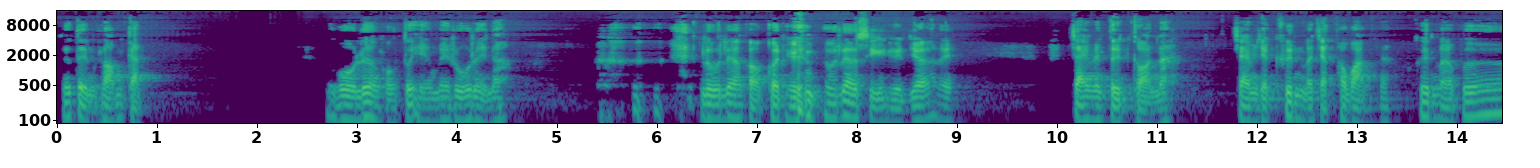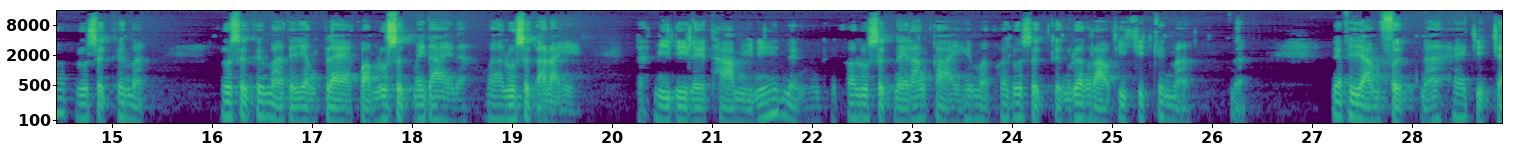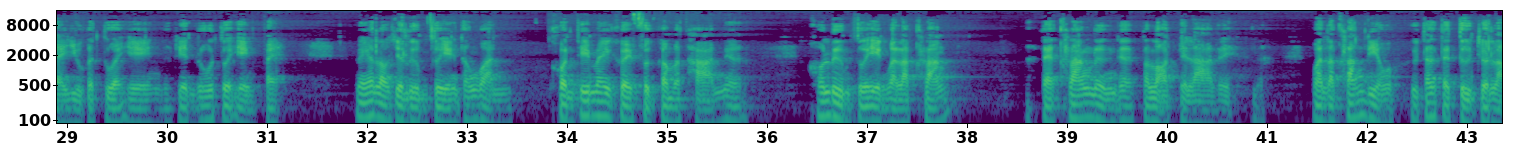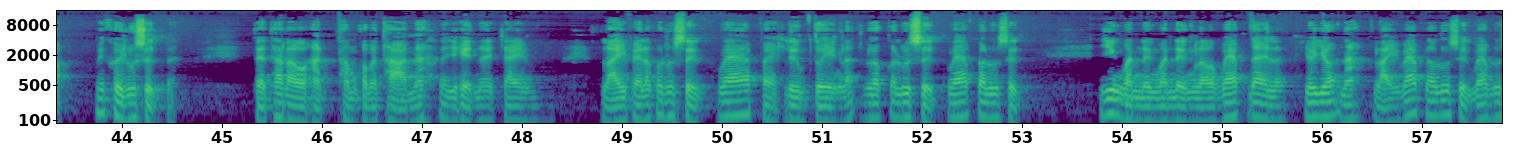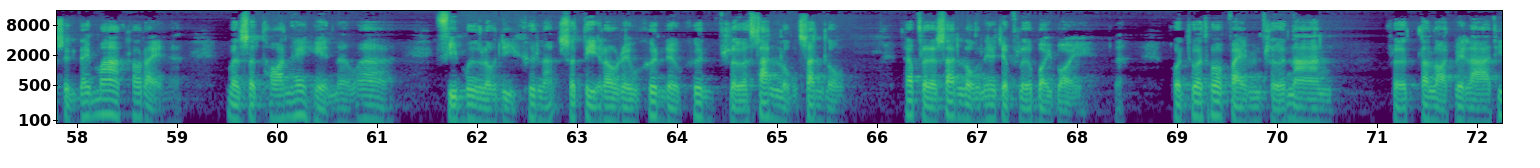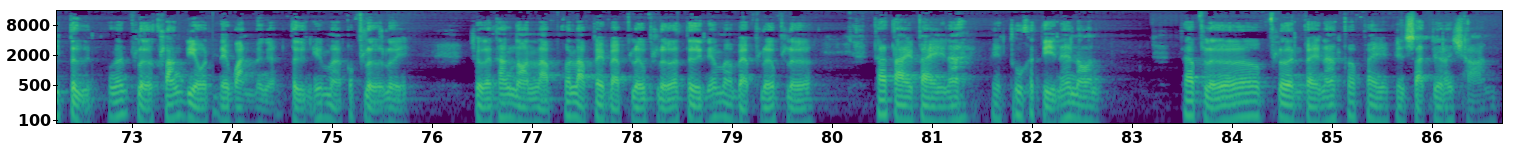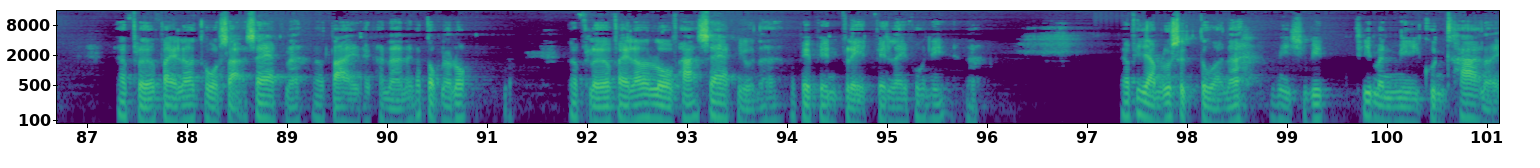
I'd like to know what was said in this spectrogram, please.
หรือตื่นพร้อมกันโอ้เรื่องของตัวเองไม่รู้เลยนะรู้เรื่องของคนอื่น รู้เรื่องสิ่งอื่นเยอะเลย ใจมันตื่นก่อนนะ ใจมันจะขึ้นมาจากผวังนะขึ้นมาเพื่อรู้สึกขึ้นมา รู้สึกขึ้นมาแต่ยังแปลความรู้สึกไม่ได้นะว่ารู้สึกอะไรนะมีดีเลย์ไทม์อยู่นิดหนึ่งก็รู้สึกในร่างกายขึ้นมาค่อยรู้สึกถึงเรื่องราวที่คิดขึ้นมานะเนี่ยพยายามฝึกนะ ให้จิตใจอยู่กับตัวเอง เรียนรู้ตัวเองไปไม่งั้นเราจะลืมตัวเองทั้งวัน คนที่ไม่เคยฝึกกรรมฐานเนี่ยเขาลืมตัวเองวันละครั้ง แต่ครั้งหนึ่งเนี่ยตลอดเวลาเลยนะ วันละครั้งเดียว คือตั้งแต่ตื่นจนหลับไม่เคยรู้สึกนะแต่ถ้าเราหัดทำกรรมฐานนะเราจะเห็นในใจไหลไปแล้วก็รู้สึก แวบไปลืมตัวเองแล้วแล้วก็รู้สึก แวบก็รู้สึก ยิ่งวันหนึ่งวันหนึ่งเราแวบได้แล้วเยอะๆนะไหลแวบแล้วรู้สึก แวบรู้สึกได้มากเท่าไหร่นะมันสะท้อนให้เห็นนะว่าฝีมือเราดีขึ้นละสติเราเร็วขึ้นเร็วขึ้นเผลอสั้นลงสั้นลง ถ้าเผลอสั้นลงเนี่ยจะเผลอบ่อยๆนะคนทั่วๆไปมันเผลอนาน ผลอตลอดเวลาที่ตื่น เพราะงั้นเผลอครั้งเดียวในวันหนึ่งอะตื่นขึ้นมาก็เผลอเลยจนกระทั่งนอนหลับก็หลับไปแบบเผลอๆตื่นขึ้นมาแบบเผลอๆถ้าตายไปนะเป็นทุกขติแน่นอน ถ้าเผลอเพลินไปนะก็ไปเป็นสัตว์เดรัจฉาน ถ้าเผลอไปแล้วโทสะแทรกนะแล้วตายในขณะนั้นก็ตกนรกถ้าเผลอไปแล้วโลภะแทรกอยู่นะก็ไปเป็นเปรตเป็นอะไรพวกนี้นะแล้วพยายามรู้สึกตัวนะ มีชีวิต ที่มันมีคุณค่าหน่อย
